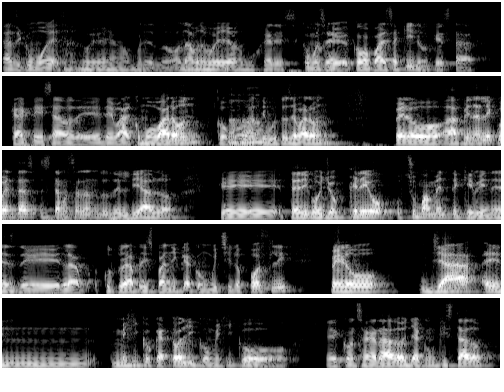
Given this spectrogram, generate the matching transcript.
así como de, no voy a llevar hombres, ¿no? No me voy a llevar mujeres, como, se, como aparece aquí, ¿no? Que está caracterizado de, como varón, como Ajá. atributos de varón, pero a final de cuentas, si estamos hablando del diablo, que te digo, yo creo sumamente que viene desde la cultura prehispánica con Huitzilopochtli, pero ya en México católico, México eh, consagrado, ya conquistado,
